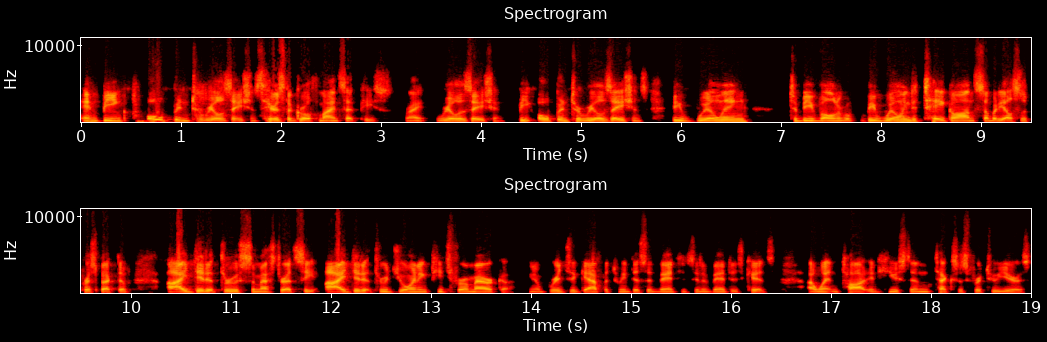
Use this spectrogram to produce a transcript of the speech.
and being open to realizations. Here's the growth mindset piece, right? Realization. Be open to realizations. Be willing to be vulnerable. Be willing to take on somebody else's perspective. I did it through semester at sea. I did it through joining Teach for America. You know, bridge the gap between disadvantaged and advantaged kids. I went and taught in Houston, Texas for two years.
